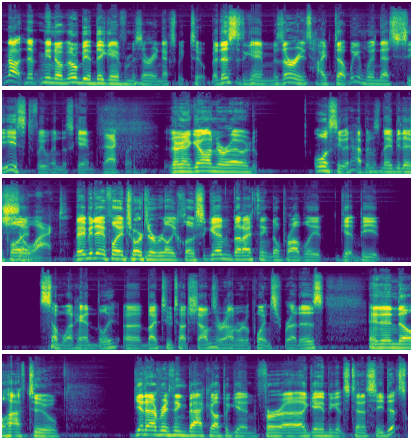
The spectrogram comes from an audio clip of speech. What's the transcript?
not that you know it'll be a big game for Missouri next week too. But this is the game. Missouri's hyped up. We can win the SEC East if we win this game. exactly. They're going to go on the road. We'll see what happens. Maybe they play. Shellacked. Maybe they play Georgia really close again, but I think they'll probably get beat somewhat handily uh, by two touchdowns around where the point spread is, and then they'll have to get everything back up again for a, game against Tennessee. That's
